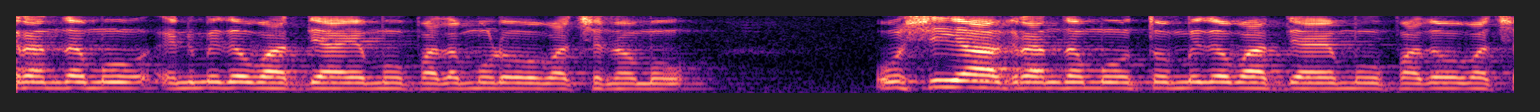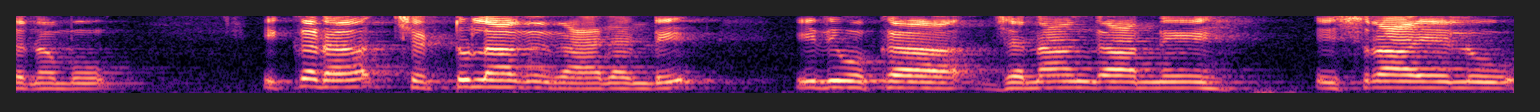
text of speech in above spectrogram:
గ్రంథము ఎనిమిదవ అధ్యాయము పదమూడవ వచనము ఓషియా గ్రంథము తొమ్మిదవ అధ్యాయము పదవ వచనము. ఇక్కడ చెట్టులాగా కాదండి ఇది ఒక జనాంగాన్ని ఇస్రాయేలు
